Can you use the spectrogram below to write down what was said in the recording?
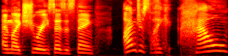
and like sure he says his thing i'm just like how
